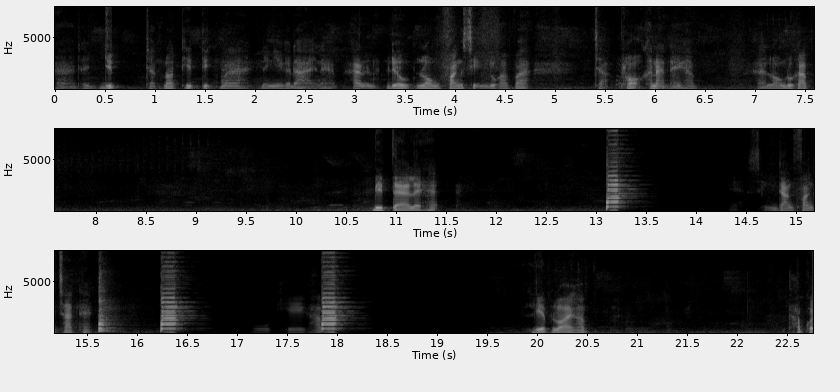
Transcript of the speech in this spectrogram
อ่าจะยึดจากน็อตที่ติดมาอย่างนี้ก็ได้นะครับอ่าเดี๋ยวลองฟังเสียงดูครับว่าจะเพราะขนาดไหนครับอาลองดูครับ บีบแต่เลยฮะ เสียงดังฟังชัดฮะโอเคครับ เรียบร้อยครับ ครับก็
